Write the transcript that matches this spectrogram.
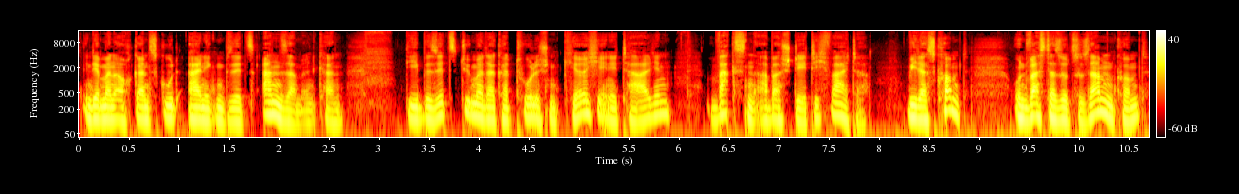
in der man auch ganz gut einigen Besitz ansammeln kann. Die Besitztümer der katholischen Kirche in Italien wachsen aber stetig weiter. Wie das kommt und was da so zusammenkommt,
